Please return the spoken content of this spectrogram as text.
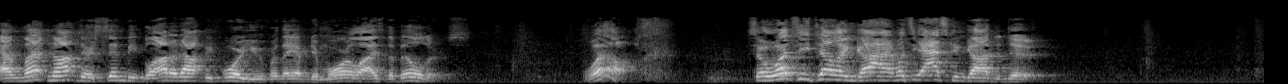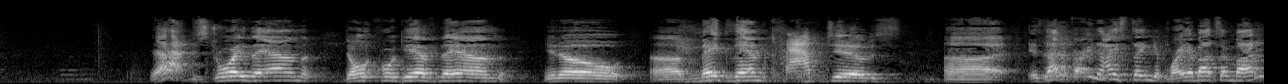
and let not their sin be blotted out before you, for they have demoralized the builders. Well, so what's he telling God? What's he asking God to do? Yeah, destroy them. Don't forgive them. You know, uh, make them captives. Uh, is that a very nice thing to pray about somebody?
